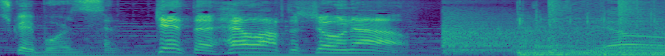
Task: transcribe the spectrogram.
skateboards. Get the hell off the show now. Yo.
